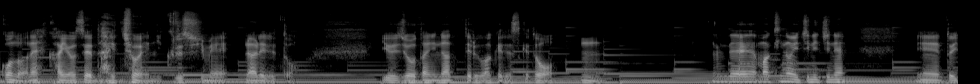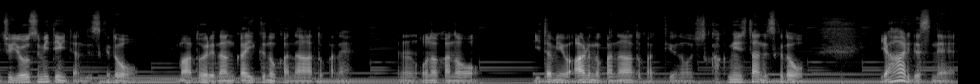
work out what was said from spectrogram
今度はね、潰瘍性大腸炎に苦しめられるという状態になってるわけですけど、うん。で、まあ昨日一日ね、えっ、と一応様子見てみたんですけど、まあトイレ何回行くのかなとかね、うん、お腹の痛みはあるのかなとかっていうのをちょっと確認したんですけど、やはりですね、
